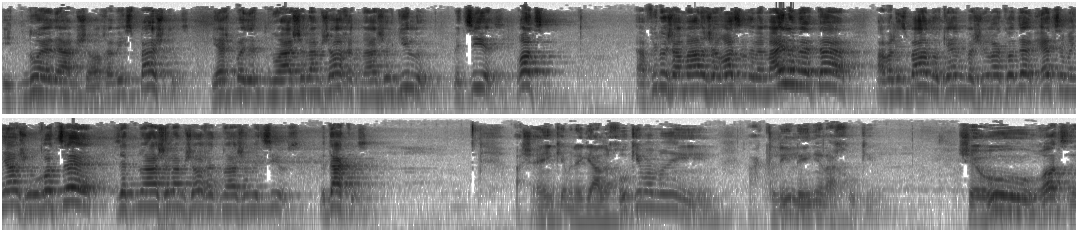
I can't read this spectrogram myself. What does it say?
ייתנו ידי המשוכה והספשטוס. יש פה איזו תנועה של המשוכה, תנועה של גילוי, מציאס, רוצן. אפילו שאמרנו שרוצן זה למעלה מהטעם, אבל הסברנו, כן, בשיעור הקודם, עצם העניין שהוא רוצה, זה תנועה של המשוכה, תנועה של מציאוס, בדקוס. מה שאין כמנהיגה לחוקים אומרים, הכלי לעניין החוקים. שהוא רוצן,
